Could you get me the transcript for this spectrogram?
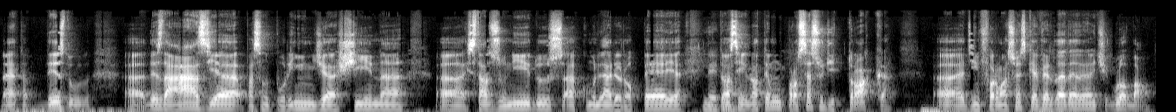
Né? Tá, desde, o, uh, desde a Ásia, passando por Índia, China, Estados Unidos, a comunidade europeia. Legal. Então, assim, nós temos um processo de troca de informações que é verdadeiramente global.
